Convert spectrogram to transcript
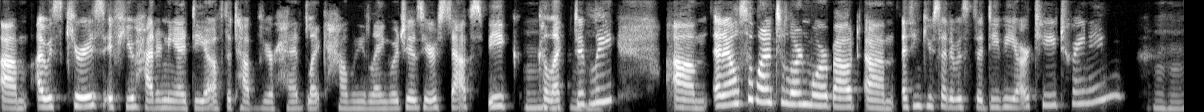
Um, I was curious if you had any idea off the top of your head, like how many languages your staff speak mm-hmm. mm-hmm. collectively. Um, and I also wanted to learn more about. I think you said it was the DVRT training. Mm-hmm.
